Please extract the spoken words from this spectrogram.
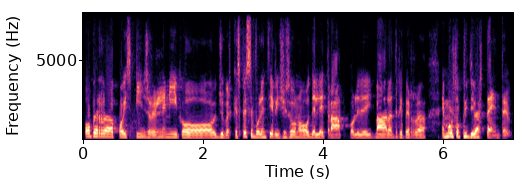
o per poi spingere il nemico giù, perché spesso e volentieri ci sono delle trappole, dei baratri, per, è molto più divertente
